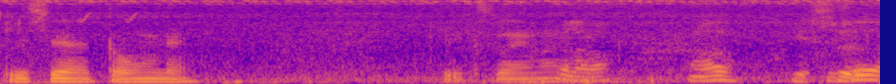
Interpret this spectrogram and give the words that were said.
ผีเสื้อตรงเลยปีกสวยมากก็เหรอเอาผีเสื้เสื้อ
